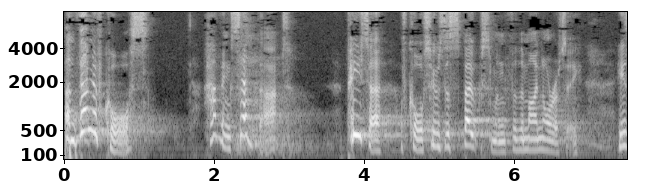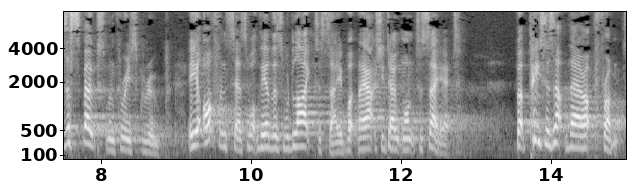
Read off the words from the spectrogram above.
And then, of course, having said that, Peter, of course, who's the spokesman for the minority, he's a spokesman for his group. He often says what the others would like to say, but they actually don't want to say it. But Peter's up there up front.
